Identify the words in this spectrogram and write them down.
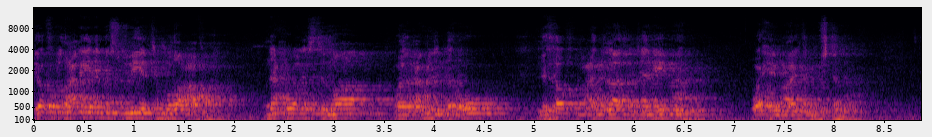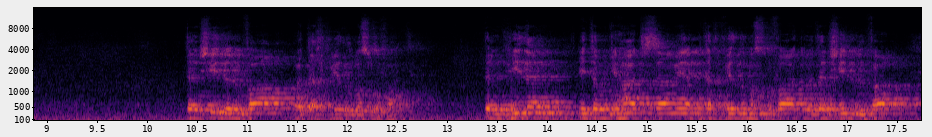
يفرض علينا مسؤولية مضاعفة نحو الاستمرار والعمل الدؤوب لخفض معدلات الجريمة وحماية المجتمع. ترشيد الإنفاق وتخفيض المصروفات. تنفيذا لتوجيهات السامية بتخفيض المصروفات وترشيد الإنفاق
